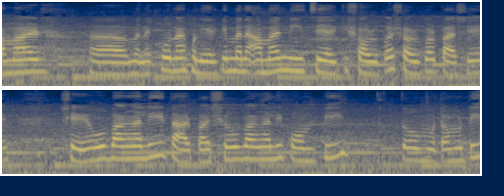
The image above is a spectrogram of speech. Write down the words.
আমার মানে কোনাকুনি আর কি মানে আমার নিচে আর কি, স্বরূপা, স্বরূপার পাশে সেও বাঙালি, তার পাশেও বাঙালি পম্পি। তো মোটামুটি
